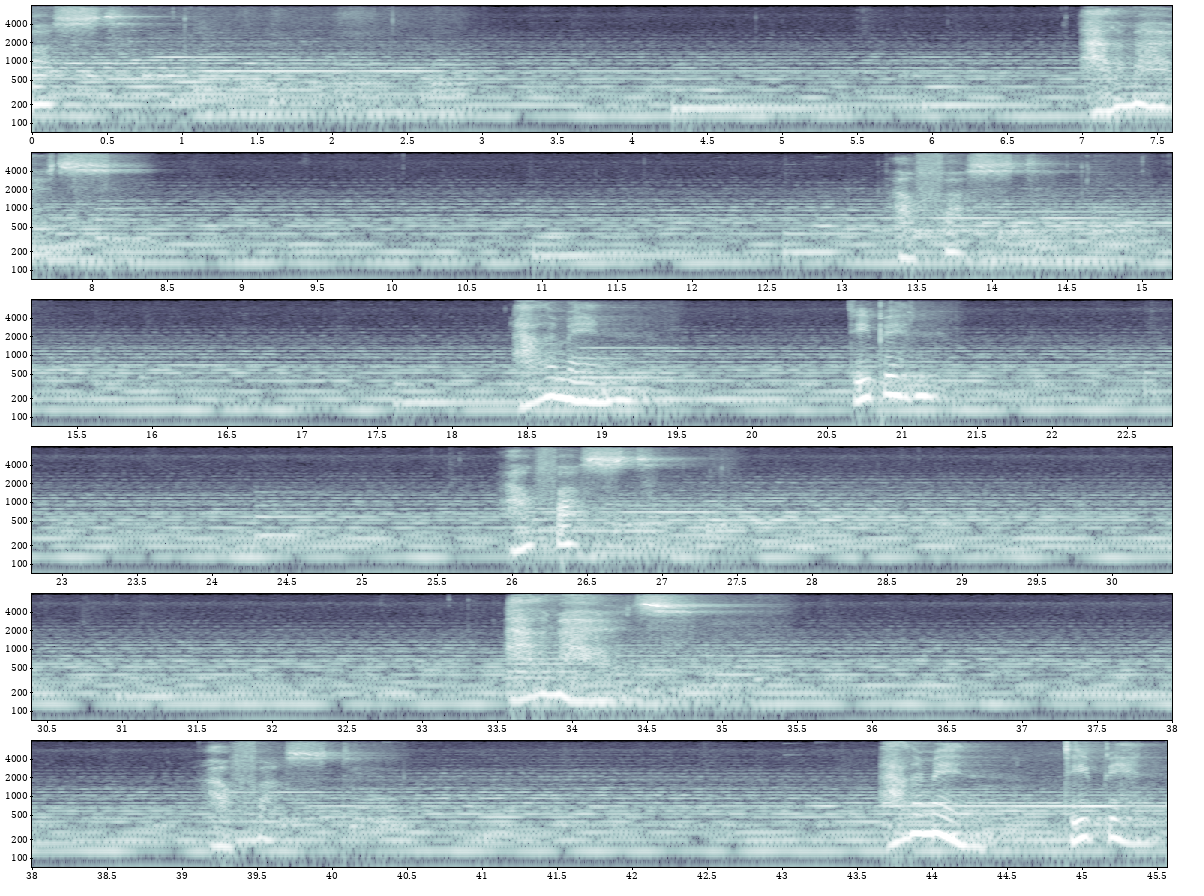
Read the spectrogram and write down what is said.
Vast. Adem uit. Hou vast. Adem in. Diep in. Vast. Adem uit. Hou vast. Adem in, diep in.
